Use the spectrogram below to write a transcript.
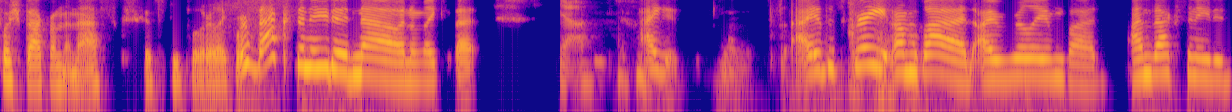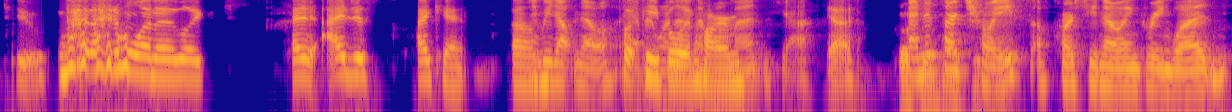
pushback on the masks because people are like, "We're vaccinated now," and I'm like, "That Yeah. I, I that's great. I'm glad. I really am glad. I'm vaccinated too, but I don't want to like. I I just I can't. Um, we don't know put people in harm. moment. Yeah. yeah. and it's our choice. Of course, you know, in Greenwood,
